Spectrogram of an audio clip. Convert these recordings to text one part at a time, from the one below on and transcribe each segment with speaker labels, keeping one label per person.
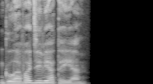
Speaker 1: Глава девятая.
